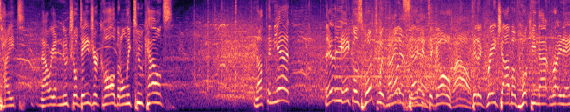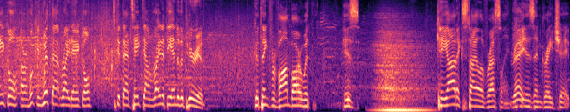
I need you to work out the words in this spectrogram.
tight. Now we're getting neutral danger call, but only two counts. Nothing yet. There the ankle's hooked with Right one second to go. Wow. Did a great job of hooking that right ankle, or hooking with that right ankle to get that takedown right at the end of the period. Good thing for Vombaur with his chaotic style of wrestling. Right. He is in great shape.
